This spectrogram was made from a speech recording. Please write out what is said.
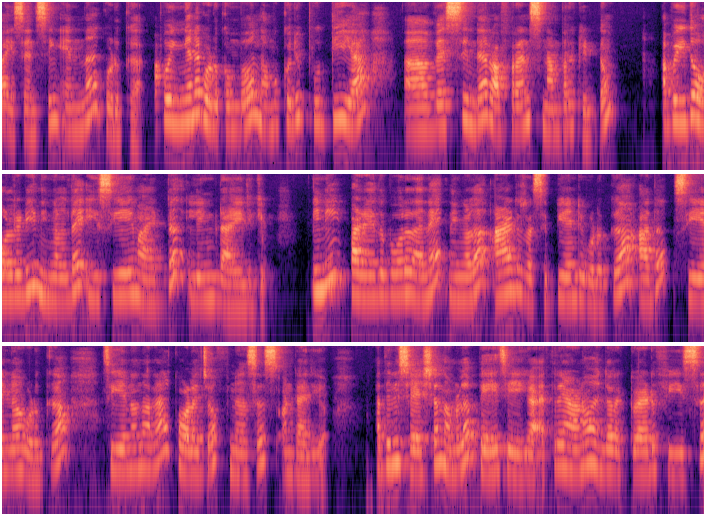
ലൈസൻസിങ് എന്ന് കൊടുക്കുക. അപ്പോൾ ഇങ്ങനെ കൊടുക്കുമ്പോൾ നമുക്കൊരു പുതിയ വെസ്സിന്റെ റഫറൻസ് നമ്പർ കിട്ടും. അപ്പോൾ ഇത് ഓൾറെഡി നിങ്ങളുടെ ഇ സി എയുമായിട്ട് ലിങ്ക്ഡ് ആയിരിക്കും. ഇനി പഴയതുപോലെ തന്നെ നിങ്ങൾ ആഡ് റെസിപ്പിയന്റ് കൊടുക്കുക. അത് സി എൻ ഒ കൊടുക്കുക. സി എൻ ഒ എന്ന് പറഞ്ഞാൽ കോളേജ് ഓഫ് നഴ്സസ് ഒണ്ടാരിയോ അതിനുശേഷം നമ്മൾ പേ ചെയ്യുക. എത്രയാണോ അതിന്റെ required fees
